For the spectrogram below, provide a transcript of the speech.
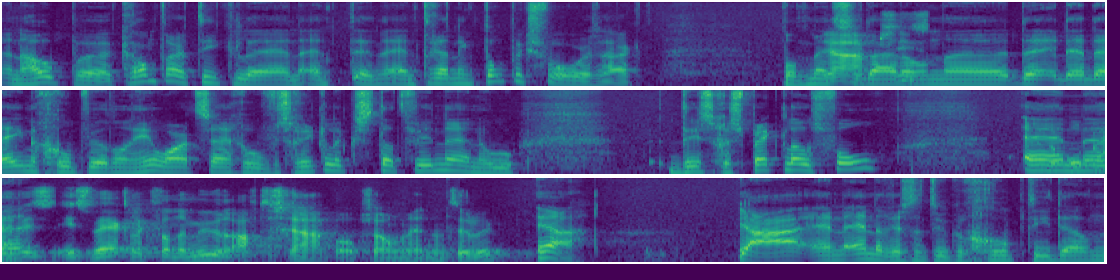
een hoop eh, krantenartikelen en, en, en, en trending topics veroorzaakt. Want mensen Ja, daar precies. dan... de, de, de ene groep wil dan heel hard zeggen hoe verschrikkelijk ze dat vinden... en hoe disrespectloos vol. De En, eh, is, is werkelijk van de muren af te schrapen op zo'n moment natuurlijk. ja. Ja, en, en er is natuurlijk een groep die dan,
